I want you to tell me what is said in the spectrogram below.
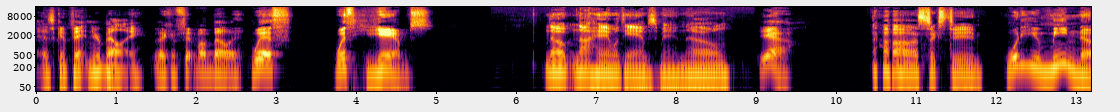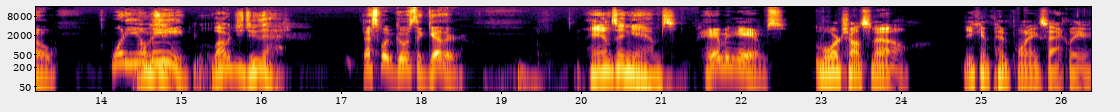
As can fit in your belly. that can fit my belly with with yams. Nope, not ham with yams, man. No. Yeah. 16. What do you mean no? What do you Why would you- mean? Why would you do that? That's what goes together. Hams and yams. Ham and yams. Lord Jon Snow, you can pinpoint exactly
